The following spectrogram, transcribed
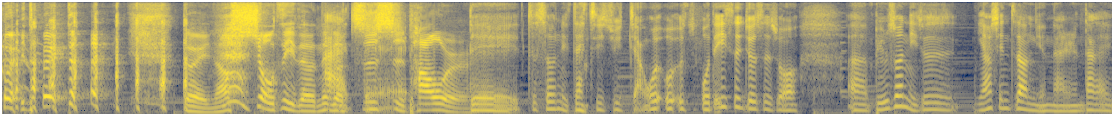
对 对对。对，然后秀自己的那个知识 power。对，这时候你再继续讲。我我我的意思就是说，呃，比如说你就是你要先知道你的男人大概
